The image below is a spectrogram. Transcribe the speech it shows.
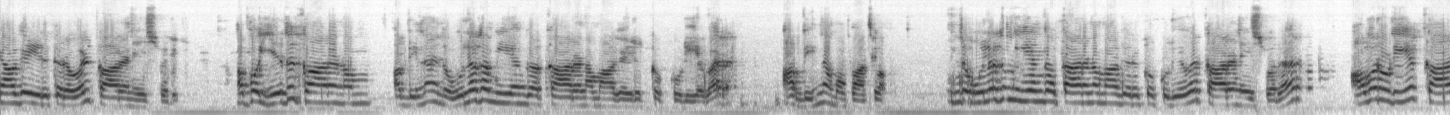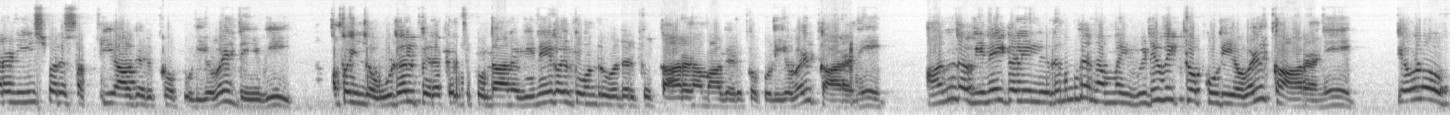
யாரு இருக்கிறவள் காரணேஸ்வரி அப்போ எது காரணம்? அப்படின்னா இந்த உலகம் இயங்க காரணமாக இருக்கக்கூடியவர் அப்படின்னு நம்ம பார்க்கலாம். இந்த உலகம் இயங்க காரணமாக இருக்கக்கூடியவர் காரணேஸ்வரர். அவருடைய காரணீஸ்வர சக்தியாக இருக்கக்கூடியவள் தேவி. அப்ப இந்த உடல் பிறக்கிறதுக்கு உண்டான வினைகள் தோன்றுவதற்கு காரணமாக இருக்கக்கூடியவள் காரணி. அந்த வினைகளில் இருந்து நம்மை விடுவிக்கக்கூடியவள் காரணி. எவ்வளவு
